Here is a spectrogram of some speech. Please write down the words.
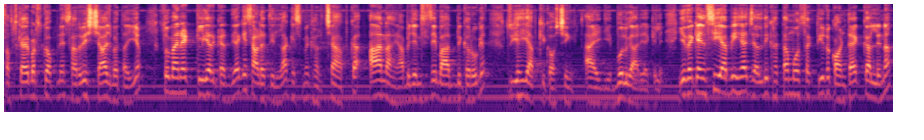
सब्सक्राइबर्स को अपने सर्विस चार्ज बताइए। तो मैंने क्लियर कर दिया कि साढ़े तीन लाख इसमें खर्चा आपका आना है। आप एजेंसी से बात भी करोगे तो यही आपकी कॉस्टिंग आएगी बुल्गारिया के लिए। ये वैकेंसी अभी है, जल्दी खत्म हो सकती है तो कॉन्टैक्ट कर लेना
